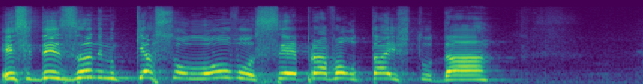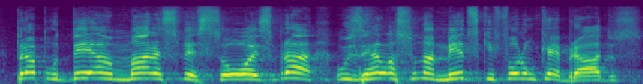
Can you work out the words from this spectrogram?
esse desânimo que assolou você para voltar a estudar, para poder amar as pessoas, para os relacionamentos que foram quebrados.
